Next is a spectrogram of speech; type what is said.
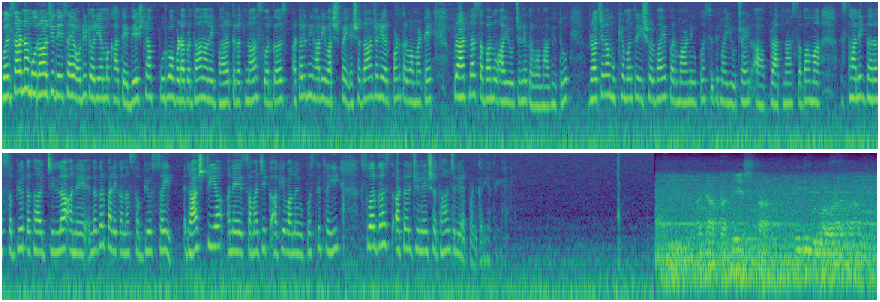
વલસાડના મોરારજી દેસાઈ ઓડિટોરિયમ ખાતે દેશના પૂર્વ વડાપ્રધાન અને ભારત રત્ન સ્વર્ગસ્થ અટલ બિહારી વાજપેયીને શ્રદ્ધાંજલિ અર્પણ કરવા માટે પ્રાર્થના સભાનું આયોજન કરવામાં આવ્યું હતું. રાજ્યના મુખ્યમંત્રી ઈશ્વરભાઈ પરમારની ઉપસ્થિતિમાં યોજાયેલ આ પ્રાર્થના સભામાં સ્થાનિક ધારાસભ્યો તથા જિલ્લા અને નગરપાલિકાના સભ્યો સહિત રાષ્ટ્રીય અને સામાજિક આગેવાનોએ ઉપસ્થિત રહી સ્વર્ગસ્થ અટલજીને શ્રદ્ધાંજલિ અર્પણ કરી હતી. આજે આપણા દેશના પૂર્વ વડાપ્રધાન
